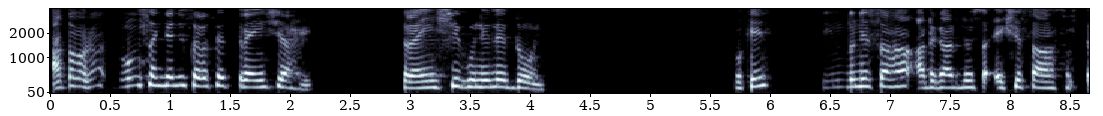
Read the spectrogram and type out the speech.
आता बघा दोन संख्यांची सरासरी त्र्याऐंशी आहे. त्र्याऐंशी गुणिले दोन. ओके? तीन दोन्ही सहा आठ आठ दोन सहा एकशे सहासष्ट.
